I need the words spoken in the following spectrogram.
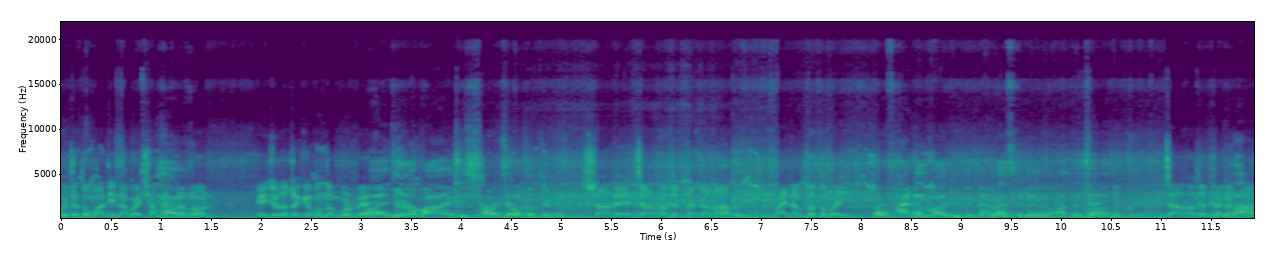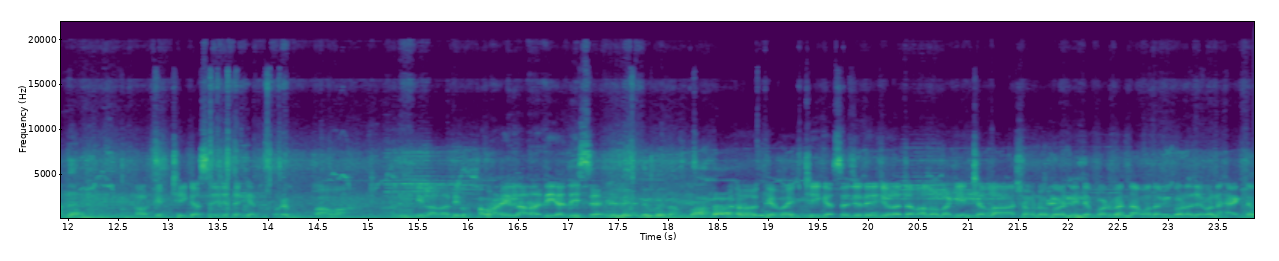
ওইটা তো মাদি না ভাই সামনেটা হ্যাঁ। নর। এই জোড়াটা কেমন দাম পড়বে? ভাই জোড়া ভাই সাড়ে চার হাজার টাকা। সাড়ে চার হাজার টাকা না? ফাইনাল কত ভাই? ভাই ফাইনাল ভাই যদি আজকে মাত্র চার হাজার টাকা। চার হাজার টাকা না? ওকে ঠিক আছে এই যে দেখেন ওরে বাবা। কি লাদা দিব? আমার এই লাদা দিয়ে দিছে। ওকে ভাই ঠিক আছে যদি এই জোড়াটা ভালো লাগে ইনশাল্লাহ সংগ্রহ করে নিতে পারবেন। দামাদামি করা যাবে না একদম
